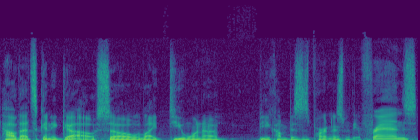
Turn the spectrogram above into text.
how that's gonna go. So like do you want to become business partners with your friends?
